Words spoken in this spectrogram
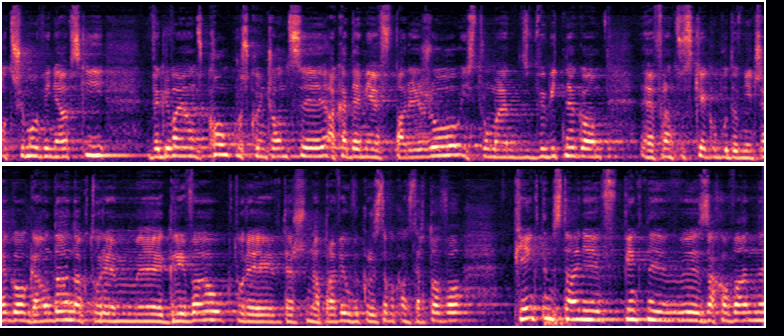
otrzymał Wieniawski wygrywając konkurs kończący Akademię w Paryżu, instrument wybitnego e, francuskiego budowniczego Gaunda, na którym grywał, który też naprawiał, wykorzystywał koncertowo. Pięknym stanie, w piękny, e, zachowany,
